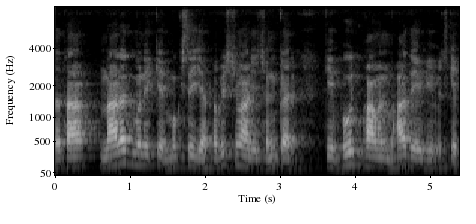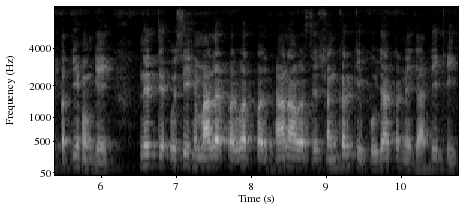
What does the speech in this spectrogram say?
तथा नारद मुनि के मुख से यह भविष्यवाणी सुनकर कि भूत भावन महादेव ही उसके पति होंगे। नित्य उसी हिमालय पर्वत पर ध्यानावस्थ शंकर की पूजा करने जाती थी।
